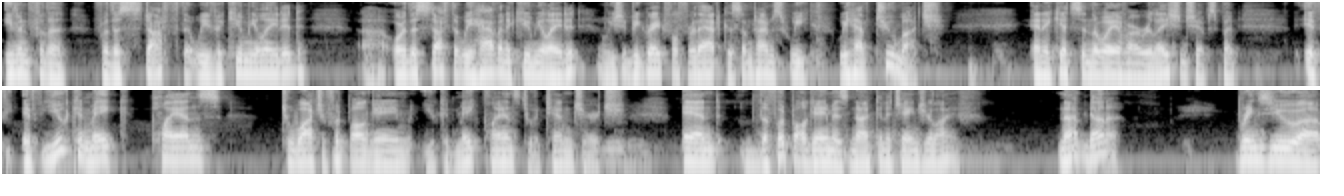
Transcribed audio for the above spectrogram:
even for the for the stuff that we've accumulated uh, or the stuff that we haven't accumulated. We should be grateful for that because sometimes we we have too much and it gets in the way of our relationships. But if if you can make plans to watch a football game, you could make plans to attend church, mm-hmm. and the football game is not going to change your life. Not gonna brings you uh,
